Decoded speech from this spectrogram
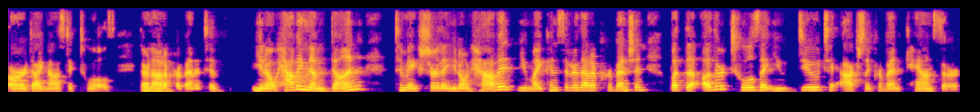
are diagnostic tools. They're mm-hmm. not a mm-hmm. preventative, you know, having them done to make sure that you don't have it, you might consider that a prevention. But the other tools that you do to actually prevent cancer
